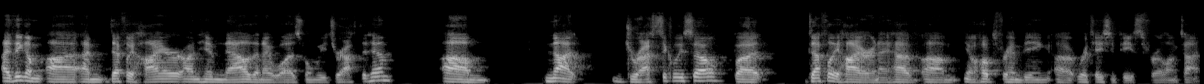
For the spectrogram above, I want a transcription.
I think I'm, uh, I'm definitely higher on him now than I was when we drafted him. Um, not drastically so, but definitely higher. And I have, um, you know, hopes for him being a rotation piece for a long time.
